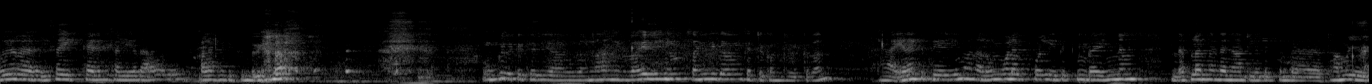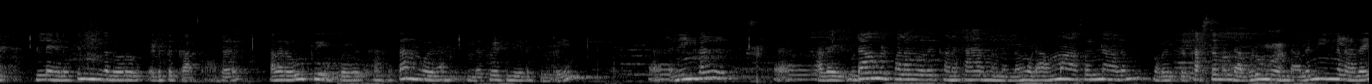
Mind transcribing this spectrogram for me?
வேறு இசை கருவிகள் ஏதாவது பழகிருக்கின்றீர்களா உங்களுக்கு தெரியாது நான் வயலினும் சங்கீதமும் கற்றுக்கொண்டிருக்கிறேன். எனக்கு தெரியும். ஆனால் உங்களைப் போல் இருக்கின்ற இன்னும் இந்த புலம்பெயர்ந்த நாட்டில் இருக்கின்ற தமிழ் பிள்ளைகளுக்கு நீங்கள் ஒரு எடுத்துக்காட்டாக அவரை ஊக்குவிப்பதற்காகத்தான் உங்களிடம் இந்த பேட்டியில் இருக்கின்றேன் நீங்கள் அதை விடாமல் பழகுவதற்கான காரணம் என்ன? உங்களோட அம்மா சொன்னாலும் உங்களுக்கு கஷ்டம் வந்தால் விடுங்க வந்தாலும் நீங்கள் அதை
